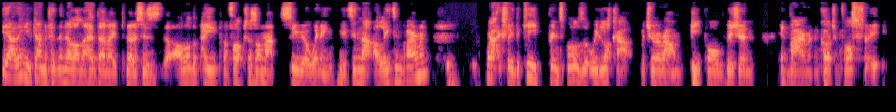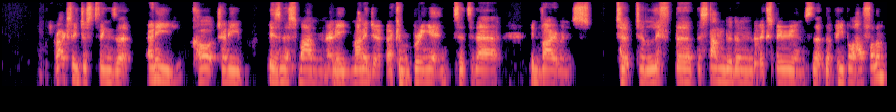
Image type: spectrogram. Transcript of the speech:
Yeah, I think you've kind of hit the nail on the head there, mate. To be honest, is although the paper focuses on that serial winning, it's in that elite environment. Well, actually, the key principles that we look at, which are around people, vision, environment, and coaching philosophy, are actually just things that any coach, any businessman, any manager can bring in to, to their environments to, to lift the, the standard and experience that, that people have for them.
